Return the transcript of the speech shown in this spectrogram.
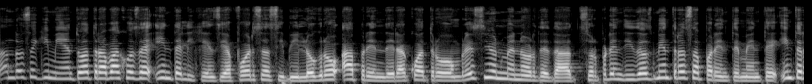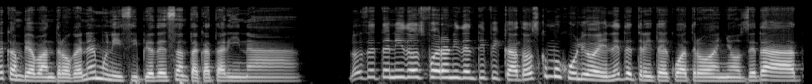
Dando seguimiento a trabajos de inteligencia, Fuerza Civil logró aprender a cuatro hombres y un menor de edad sorprendidos mientras aparentemente intercambiaban droga en el municipio de Santa Catarina. Los detenidos fueron identificados como Julio N. de 34 años de edad,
